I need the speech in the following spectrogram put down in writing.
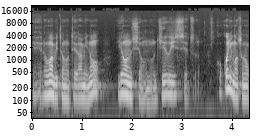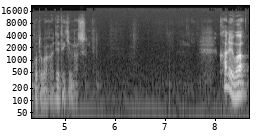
えー、ロマ人の手紙の4章の11節ここにもその言葉が出てきます。彼は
